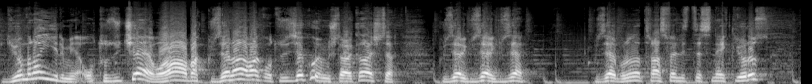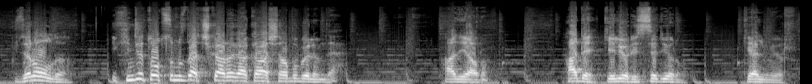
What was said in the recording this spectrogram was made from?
Gidiyor mu lan 20'ye? 33'e. Vaa bak güzel ha bak 33'e koymuşlar arkadaşlar. Güzel güzel güzel. Güzel bunu da transfer listesine ekliyoruz. Güzel oldu. İkinci TOTS'umuzu da çıkardık arkadaşlar bu bölümde. Hadi yavrum. Hadi geliyor hissediyorum. Gelmiyor.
